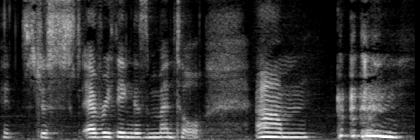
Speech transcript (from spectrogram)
it's just everything is mental. Um,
